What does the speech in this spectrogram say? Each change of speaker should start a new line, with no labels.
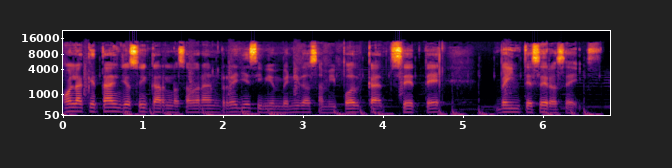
Hola, ¿qué tal? Yo soy Carlos Abraham Reyes y bienvenidos a mi podcast CT 2006.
